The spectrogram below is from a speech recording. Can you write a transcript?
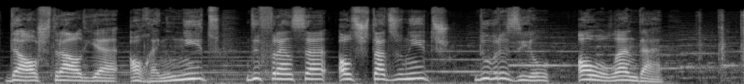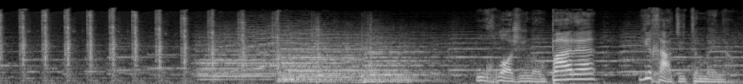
Da Austrália ao Reino Unido, de França aos Estados Unidos, do Brasil à Holanda. O relógio não para e a rádio também não.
